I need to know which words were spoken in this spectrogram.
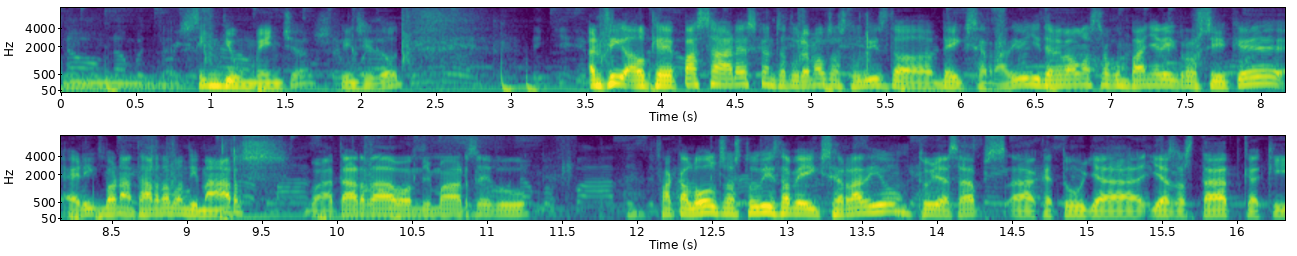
Mm, Cinc diumenges, fins i tot. En fi, el que passa ara és que ens aturem als estudis de BX Ràdio i tenim el nostre company Eric Rosique. Eric, bona tarda, bon dimarts. Bona tarda, bon dimarts, Edu. Fa calor als estudis de BX Ràdio? Tu ja saps eh, que tu ja hi has estat, que aquí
